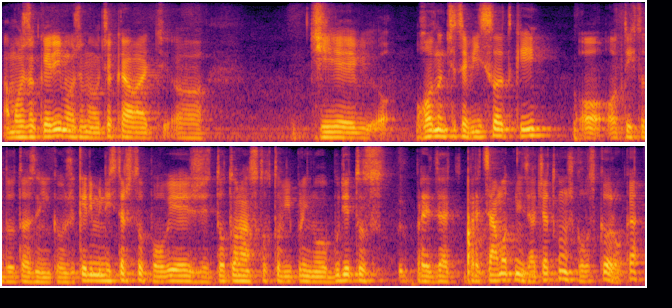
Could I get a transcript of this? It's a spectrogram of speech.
A možno kedy môžeme očakávať či hodnotiace výsledky o, o týchto dotazníkov, že kedy ministerstvo povie, že toto nás z tohto vyplynulo, bude to pred, pred samotným začiatkom školského roka?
